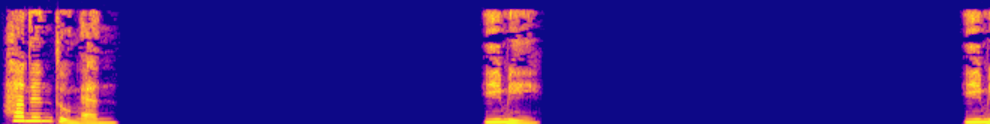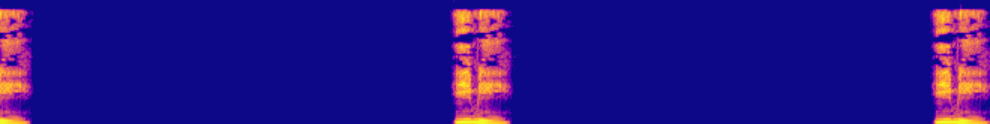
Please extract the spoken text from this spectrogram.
하는 동안. 이미. 이미. 이미. 이미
